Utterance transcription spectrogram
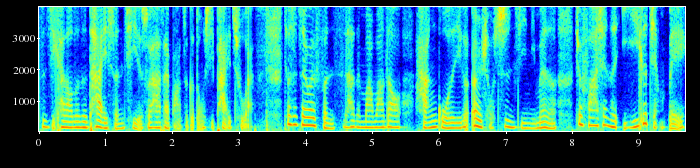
自己看到真的太生气了，所以他才把这个东西拍出来。就是这位粉丝，他的妈妈到韩国的一个二手市集里面呢，就发现了一个奖杯。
